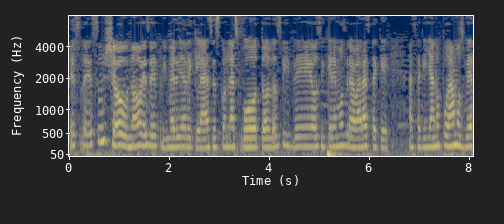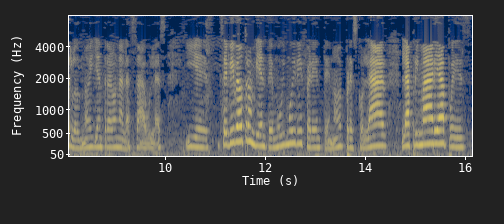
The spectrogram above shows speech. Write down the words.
es, es un show, ¿no? Ese primer día de clases con las fotos, los videos y queremos grabar hasta que hasta que ya no podamos verlos, ¿no? Y ya entraron a las aulas y se vive otro ambiente muy muy diferente, ¿no? Preescolar, la primaria, pues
